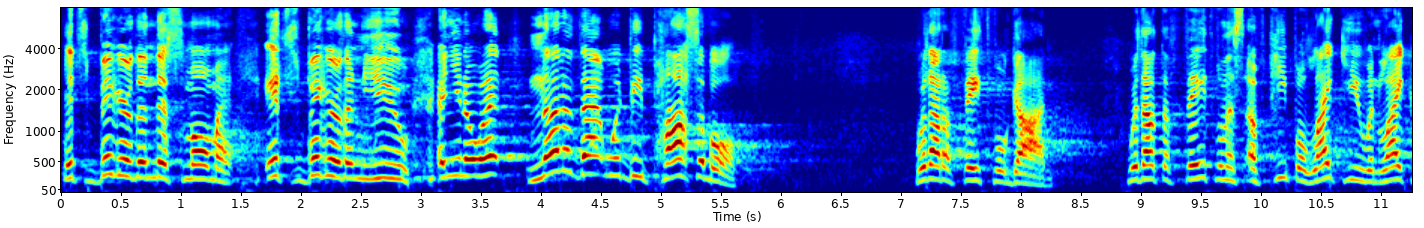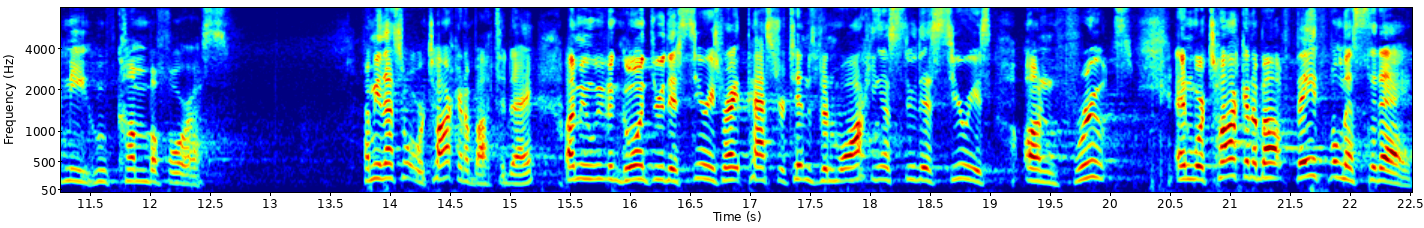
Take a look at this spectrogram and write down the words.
It's bigger than this moment. It's bigger than you. And you know what? None of that would be possible without a faithful God, without the faithfulness of people like you and like me who've come before us. I mean, that's what we're talking about today. I mean, we've been going through this series, right? Pastor Tim's been walking us through this series on fruits. And we're talking about faithfulness today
